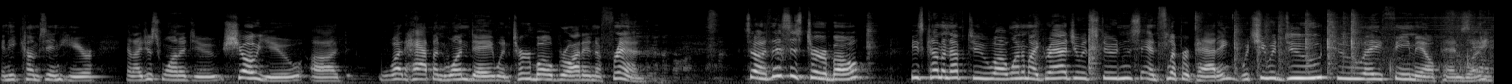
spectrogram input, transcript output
and he comes in here. And I just wanted to show you uh, what happened one day when Turbo brought in a friend. So this is Turbo. He's coming up to uh, one of my graduate students and flipper patting, which he would do to a female penguin.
